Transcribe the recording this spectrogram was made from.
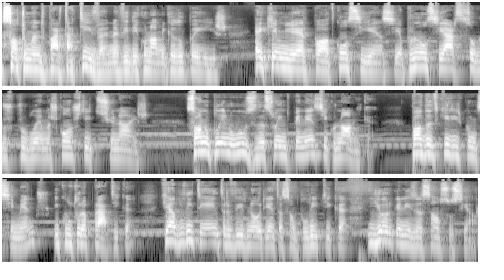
Só tomando parte ativa na vida económica do país é que a mulher pode, com ciência, pronunciar-se sobre os problemas constitucionais, só no pleno uso da sua independência económica pode adquirir conhecimentos e cultura prática que a habilitem a intervir na orientação política e organização social.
